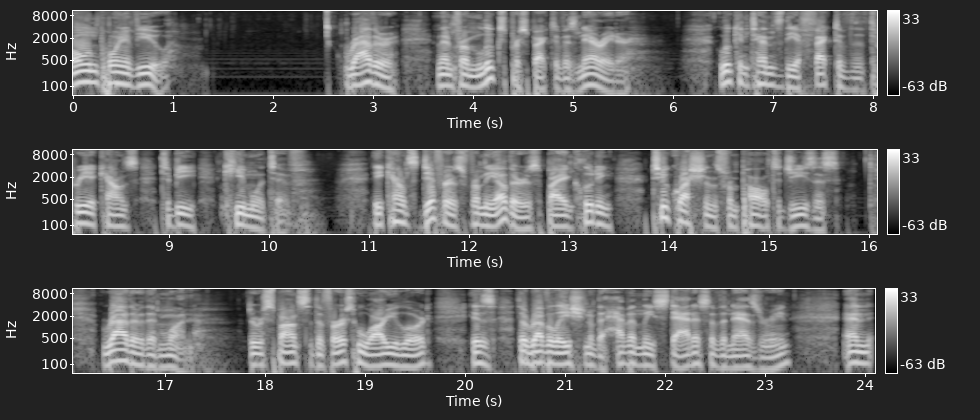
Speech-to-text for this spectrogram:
own point of view rather than from Luke's perspective as narrator. Luke intends the effect of the three accounts to be cumulative. The accounts differs from the others by including two questions from Paul to Jesus rather than one. The response to the first, Who are you, Lord? is the revelation of the heavenly status of the Nazarene. And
